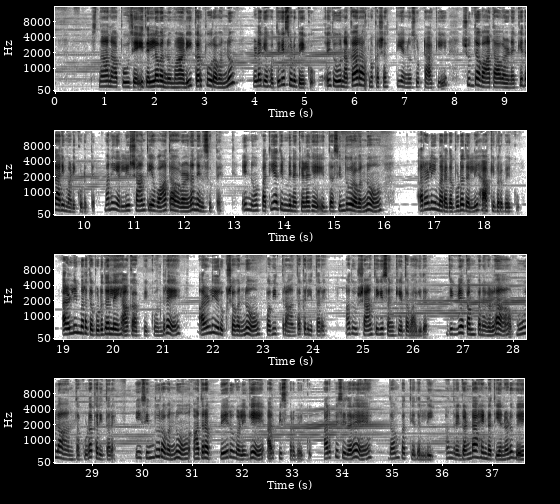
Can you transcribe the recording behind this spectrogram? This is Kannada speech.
ಸ್ನಾನ, ಪೂಜೆ ಇದೆಲ್ಲವನ್ನು ಮಾಡಿ ಕರ್ಪೂರವನ್ನು ಬೆಳಗ್ಗೆ ಹೊತ್ತಿಗೆ ಸುಡಬೇಕು. ಇದು ನಕಾರಾತ್ಮಕ ಶಕ್ತಿಯನ್ನು ಸುಟ್ಟಾಕಿ ಶುದ್ಧ ವಾತಾವರಣಕ್ಕೆ ದಾರಿ ಮಾಡಿಕೊಡುತ್ತೆ. ಮನೆಯಲ್ಲಿ ಶಾಂತಿಯ ವಾತಾವರಣ ನೆಲೆಸುತ್ತೆ. ಇನ್ನು ಪತಿಯ ದಿಂಬಿನ ಕೆಳಗೆ ಇದ್ದ ಸಿಂಧೂರವನ್ನು ಅರಳಿ ಮರದ ಬುಡದಲ್ಲಿ ಹಾಕಿ ಬರಬೇಕು. ಅರಳಿ ಮರದ ಬುಡದಲ್ಲೇ ಯಾಕೆ ಹಾಕಬೇಕು ಅಂದರೆ ಅರಳಿ ವೃಕ್ಷವನ್ನು ಪವಿತ್ರ ಅಂತ ಕರೀತಾರೆ. ಅದು ಶಾಂತಿಗೆ ಸಂಕೇತವಾಗಿದೆ. ದಿವ್ಯ ಕಂಪನಗಳ ಮೂಲ ಅಂತ ಕೂಡ ಕರೀತಾರೆ. ಈ ಸಿಂಧೂರವನ್ನು ಅದರ ಬೇರುಗಳಿಗೆ ಅರ್ಪಿಸಿಬರಬೇಕು. ಅರ್ಪಿಸಿದರೆ ದಾಂಪತ್ಯದಲ್ಲಿ, ಅಂದರೆ ಗಂಡ ಹೆಂಡತಿಯ ನಡುವೆ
